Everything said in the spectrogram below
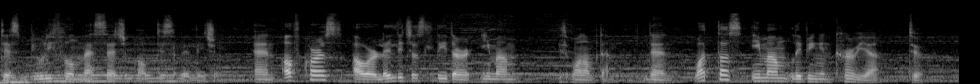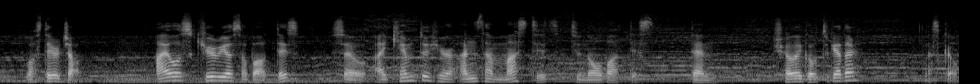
this beautiful message of this religion. And of course, our religious leader Imam is one of them. Then, what does Imam living in Korea do? What's their job? I was curious about this, so I came to here Ansan Masjid to know about this. Then, shall we go together? Let's go.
